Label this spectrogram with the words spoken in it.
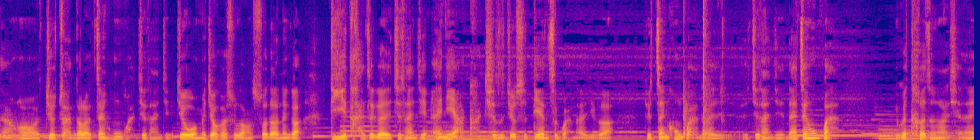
然后就转到了真空管计算机。就我们教科书上说的那个第一台这个计算机 ENIAC，其实就是电子管的一个，就真空管的计算机。但真空管有个特征啊，显然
